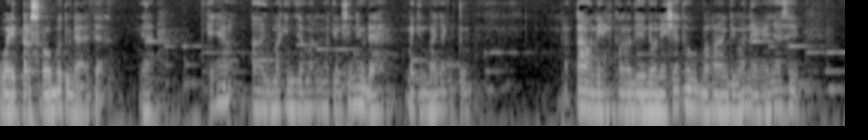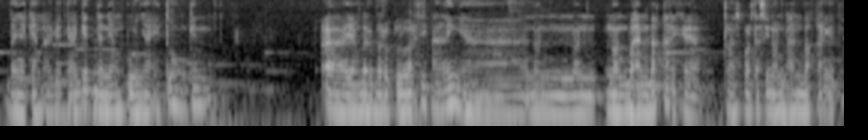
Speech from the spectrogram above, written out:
waiters robot udah ada ya kayaknya uh, makin zaman makin sini udah makin banyak gitu nggak tahu nih kalau di Indonesia tuh bakalan gimana ya? Kayaknya sih banyak yang kaget-kaget dan yang punya itu mungkin uh, yang baru-baru keluar sih paling ya non non non bahan bakar ya kayak transportasi non bahan bakar gitu.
